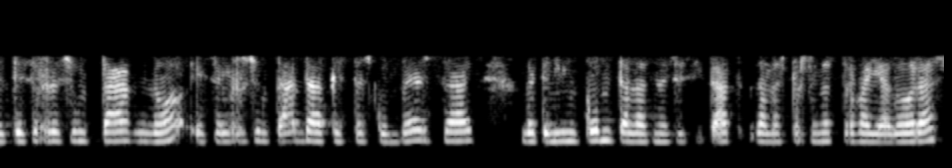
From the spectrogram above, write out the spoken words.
el que és el resultat no? és el resultat d'aquestes converses, de tenir en compte les necessitats de les persones treballadores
